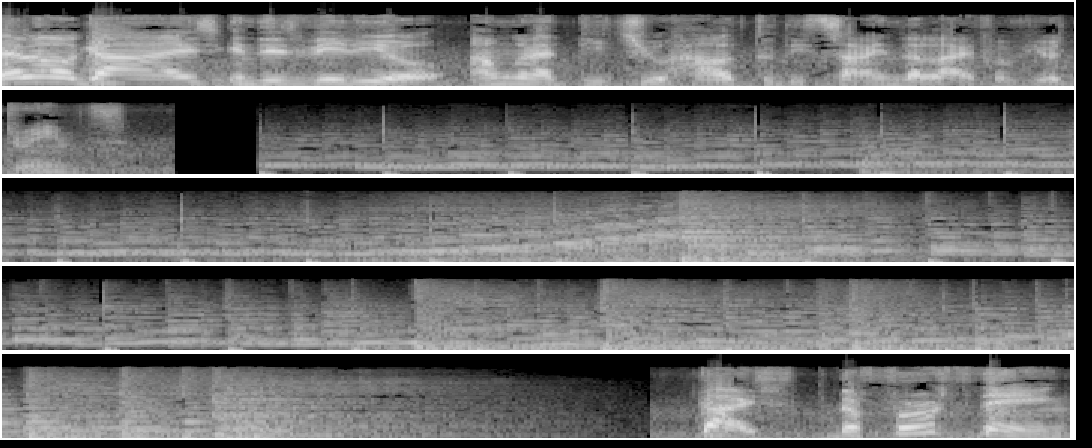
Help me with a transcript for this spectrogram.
Hello guys, in this video I'm gonna teach you how to design the life of your dreams. Guys, the first thing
